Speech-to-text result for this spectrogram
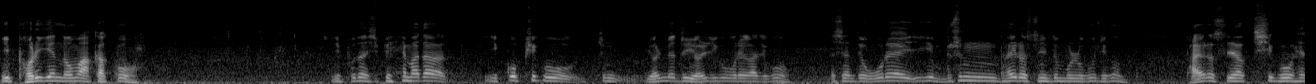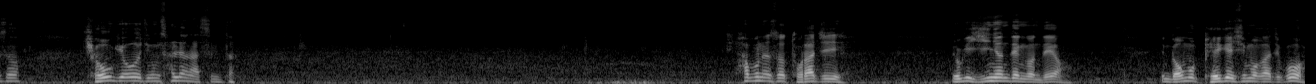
이 버리기엔 너무 아깝고, 이 보다시피 해마다 이 꽃 피고 좀 열매도 열리고 그래가지고 했었는데 올해 이게 무슨 바이러스인지도 모르고 지금 바이러스 약 치고 해서 겨우겨우 지금 살려놨습니다. 화분에서 도라지 여기 2년 된 건데요. 너무 베개 심어가지고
